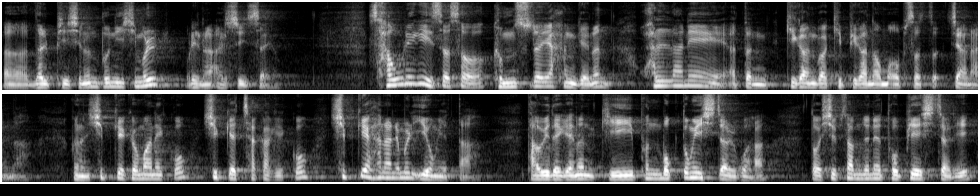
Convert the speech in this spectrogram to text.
어, 넓히시는 분이심을 우리는 알 수 있어요. 사울에게 있어서 금수저의 한계는 환란의 어떤 기간과 깊이가 너무 없었지 않았나. 그는 쉽게 교만했고 쉽게 착각했고 쉽게 하나님을 이용했다. 다윗에게는 깊은 목동의 시절과 또 13년의 도피의 시절이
